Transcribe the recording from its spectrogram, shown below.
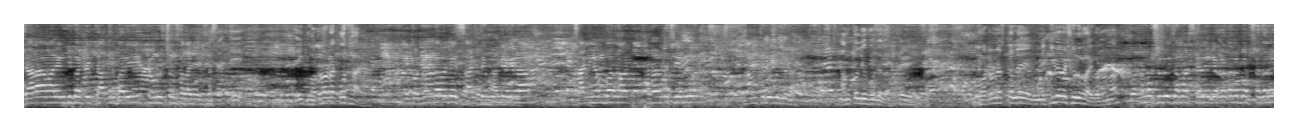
যারা আমার অ্যান্টিবায়োটিক তাদের বাড়ি অনুষ্ঠান চালাই আচ্ছা এই ঘটনাটা কোথায়? এই ঘটনাটা হলে চারটে গ্রাম চার নম্বর ওয়ার্ড আঠারো কাছে আমতলি উপজেলা। আমতলি উপজেলা। এই ঘটনাস্থলে মানে কীভাবে শুরু হয় ঘটনা? ঘটনা শুরু হয়েছে, আমার ছেলে ডেকাটার ব্যবসা ধরে,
